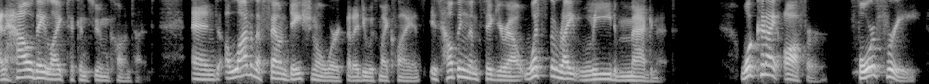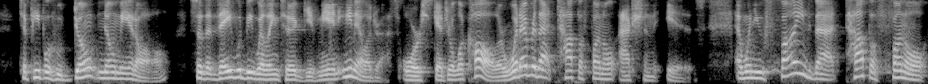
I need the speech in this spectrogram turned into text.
and how they like to consume content. And a lot of the foundational work that I do with my clients is helping them figure out what's the right lead magnet. What could I offer for free to people who don't know me at all so that they would be willing to give me an email address or schedule a call or whatever that top of funnel action is. And when you find that top of funnel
